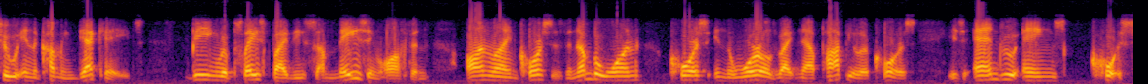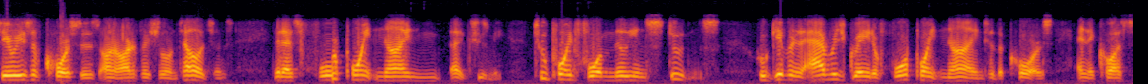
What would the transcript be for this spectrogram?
to, in the coming decades, being replaced by these amazing, often online courses. The number one course in the world right now, popular course, is Andrew Ng's series of courses on artificial intelligence that has 4.9, uh, excuse me, 2.4 million students who give it an average grade of 4.9 to the course, and it costs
